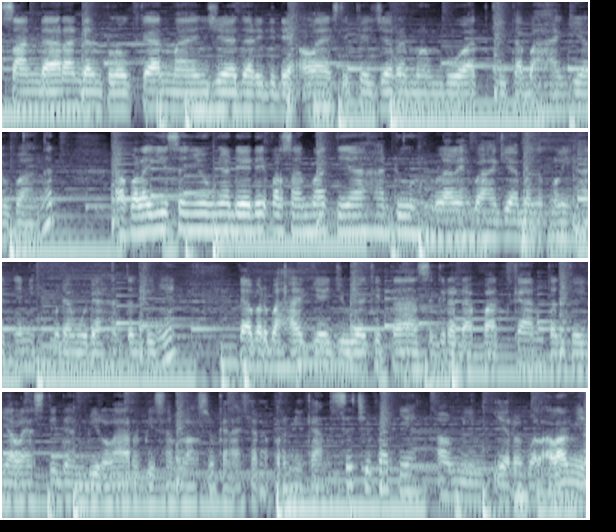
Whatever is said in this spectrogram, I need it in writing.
sandaran dan pelukan manja dari Dedek Lesti Kejora membuat kita bahagia banget Apalagi senyumnya dedek persahabat ya. Aduh meleleh bahagia banget melihatnya nih. Mudah-mudahan tentunya kabar bahagia juga kita segera dapatkan Tentunya Lesti dan Bilar bisa melangsungkan acara pernikahan secepatnya. Amin. Ya Rabbal Alamin.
